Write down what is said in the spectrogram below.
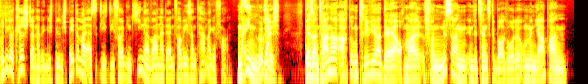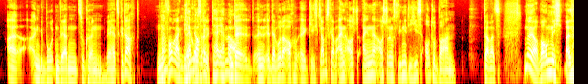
Rüdiger Kirstein hat ihn gespielt und später mal, als die, die Folgen in China waren, hat er einen VW Santana gefahren. Nein, wirklich. Der Santana, Achtung, Trivia, der ja auch mal von Nissan in Lizenz gebaut wurde, um in Japan äh, angeboten werden zu können. Wer hätte es gedacht? Ne? Hervorragend. Die Der haben ja auch, den, haben Und der, äh, der wurde auch, äh, ich glaube, es gab eine, Aus eine Ausstattungslinie, die hieß Autobahn. Damals. Naja, warum nicht? Also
